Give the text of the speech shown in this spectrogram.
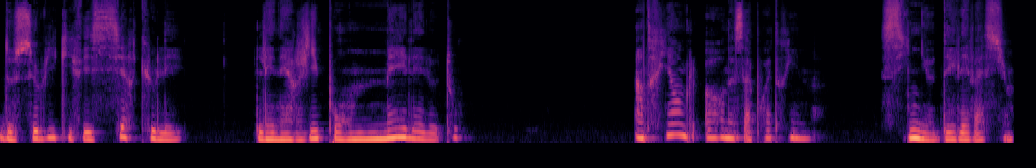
de celui qui fait circuler l'énergie pour mêler le tout. Un triangle orne sa poitrine, signe d'élévation.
